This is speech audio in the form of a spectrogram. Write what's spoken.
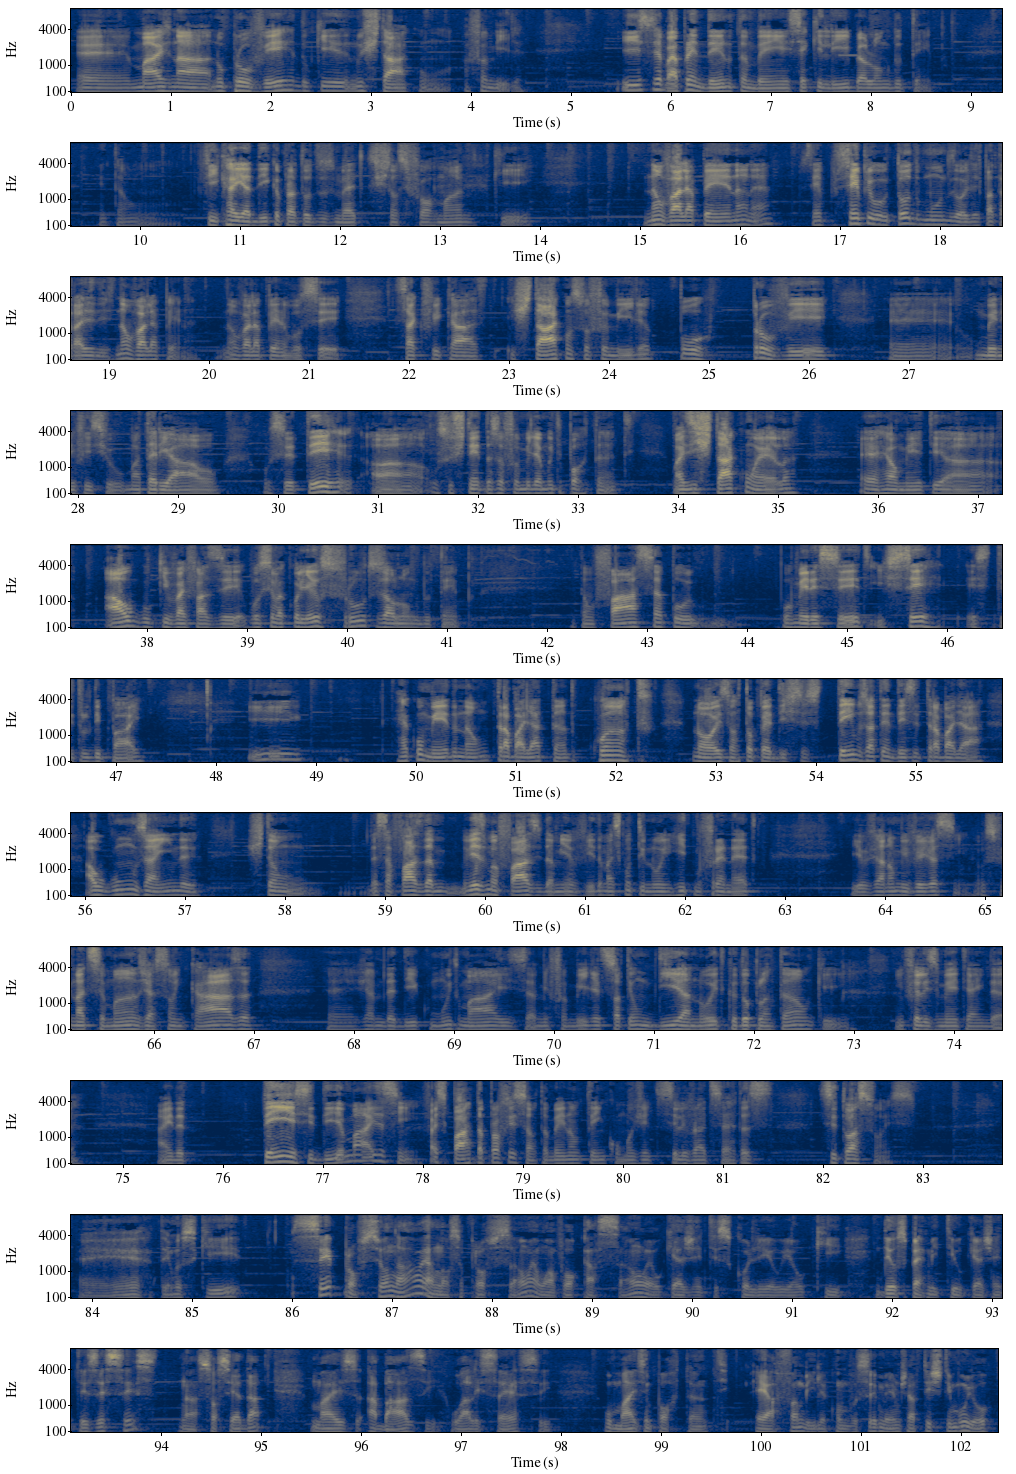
é, mais na, no prover do que no estar com a família. E isso você vai aprendendo também esse equilíbrio ao longo do tempo. Então, fica aí a dica para todos os médicos que estão se formando que não vale a pena, né? Sempre, sempre todo mundo olha para trás e diz: não vale a pena. Não vale a pena você sacrificar estar com sua família por prover é, um benefício material. Você ter a, o sustento da sua família é muito importante, mas estar com ela é realmente a, algo que vai fazer, você vai colher os frutos ao longo do tempo. Então faça por, por merecer e ser esse título de pai. E recomendo não trabalhar tanto quanto nós ortopedistas temos a tendência de trabalhar. Alguns ainda estão nessa fase da mesma fase da minha vida, mas continuam em ritmo frenético. E eu já não me vejo assim. Os finais de semana já são em casa, é, já me dedico muito mais à minha família. Só tem um dia à noite que eu dou plantão, que infelizmente ainda ainda tem esse dia, mas assim, faz parte da profissão. Também não tem como a gente se livrar de certas situações. É, temos que ser profissional é a nossa profissão, é uma vocação, é o que a gente escolheu e é o que Deus permitiu que a gente exercesse na sociedade, mas a base, o alicerce, o mais importante é a família, como você mesmo já testemunhou.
